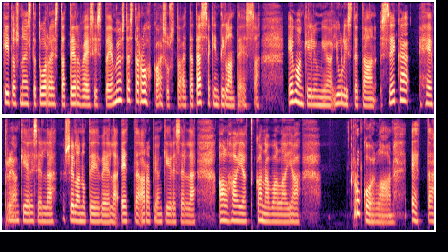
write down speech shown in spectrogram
kiitos näistä tuoreista terveisistä ja myös tästä rohkaisusta, että tässäkin tilanteessa evankeliumia julistetaan sekä hebreankielisellä Shelano TVllä että arabiankielisellä Alhajat kanavalla ja rukoillaan, että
